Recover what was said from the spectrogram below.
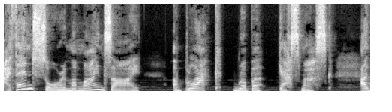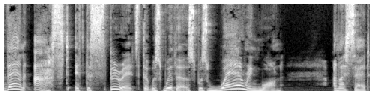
I then saw in my mind's eye a black rubber gas mask. I then asked if the spirit that was with us was wearing one. And I said,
